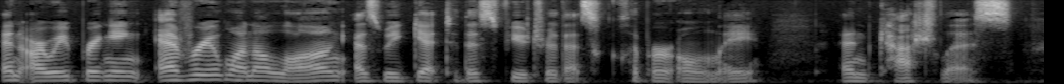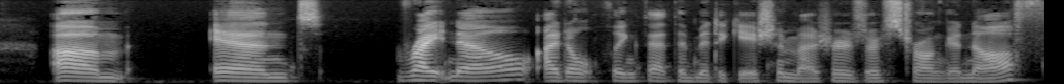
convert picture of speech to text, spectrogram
And are we bringing everyone along as we get to this future that's Clipper only and cashless? Um, and right now, I don't think that the mitigation measures are strong enough.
